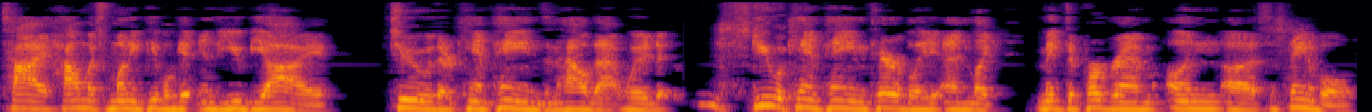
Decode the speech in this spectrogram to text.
tie how much money people get in the UBI to their campaigns and how that would skew a campaign terribly and like make the program unsustainable.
